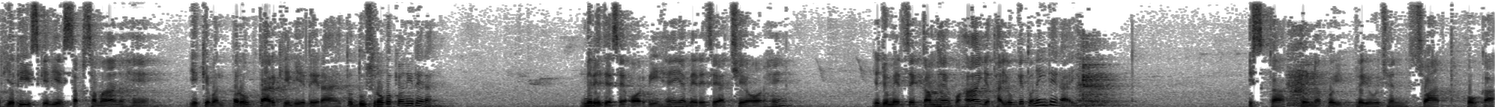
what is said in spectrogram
और यदि इसके लिए सब समान है, ये केवल परोपकार के लिए दे रहा है तो दूसरों को क्यों नहीं दे रहा है? मेरे जैसे और भी हैं या मेरे से अच्छे और हैं? ये जो मेरे से कम है, वहाँ यथा योग्य तो नहीं दे रहा है इसका कोई ना कोई प्रयोजन स्वार्थ होगा।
